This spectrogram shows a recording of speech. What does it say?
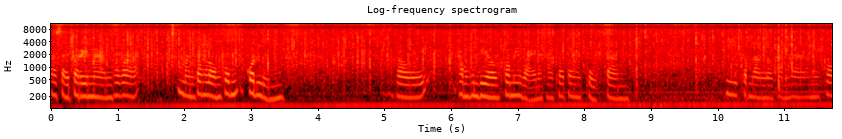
อาศัยปริมาณเพราะว่ามันต้องลองก้มก้นหลุม เราทำคนเดียวก็ไม่ไหวนะคะ ก็ต้องปลูกตามที่กำลังเราทำได้นนี้ก็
